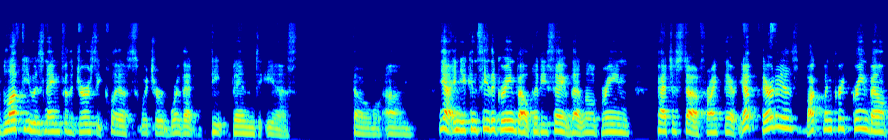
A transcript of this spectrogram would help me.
Bluffview is named for the Jersey Cliffs, which are where that deep bend is. So um, Yeah, and you can see the green belt that he saved, that little green patch of stuff right there. Yep, there it is, Bachman Creek green belt.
